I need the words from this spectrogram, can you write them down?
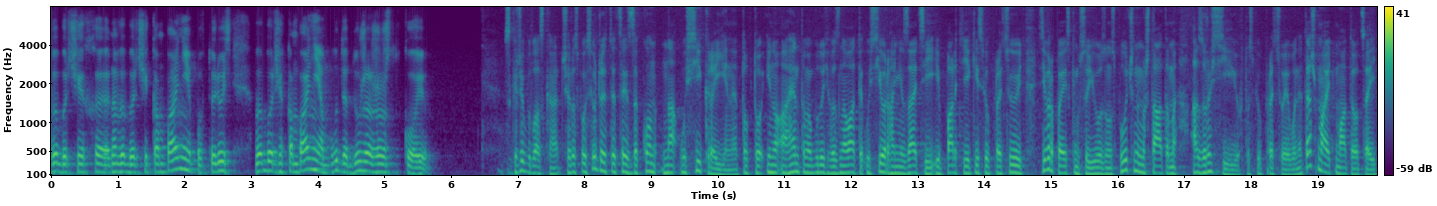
виборчих на виборчій кампанії. Повторюсь, виборча кампанія буде дуже жорсткою. Скажіть, будь ласка, чи розповсюджуєте цей закон на усі країни? Тобто іноагентами будуть визнавати усі організації і партії, які співпрацюють з Європейським Союзом, Сполученими Штатами, а з Росією, хто співпрацює, вони теж мають мати оцей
